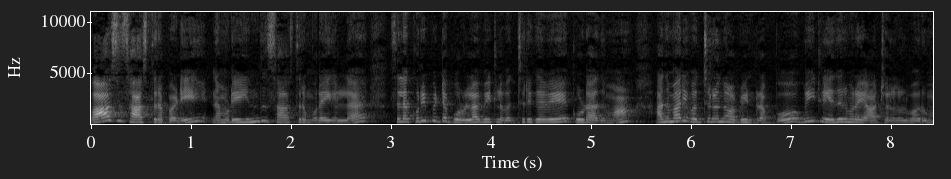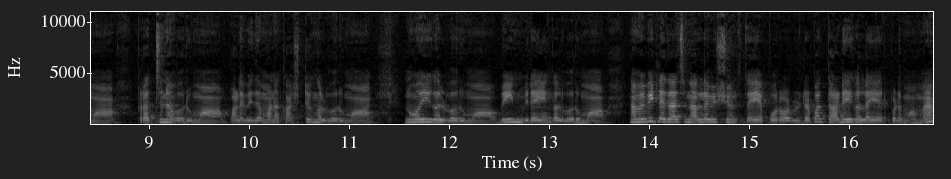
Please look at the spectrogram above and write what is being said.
வாசு சாஸ்திரப்படி நம்முடைய இந்து சாஸ்திர முறைகளில் சில குறிப்பிட்ட பொருளாக வீட்டில் வச்சிருக்கவே கூடாதுமா அது மாதிரி வச்சுருந்தோம் அப்படின்றப்போ வீட்டில் எதிர்மறை ஆற்றல்கள் வருமா? பிரச்சனை வருமா? பல விதமான கஷ்டங்கள் வருமா? நோய்கள் வருமா? வீண் விரயங்கள் வருமா? நம்ம வீட்டில் ஏதாச்சும் நல்ல விஷயம் செய்ய போகிறோம் அப்படின்றப்ப தடைகள்லாம் ஏற்படுமாம?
